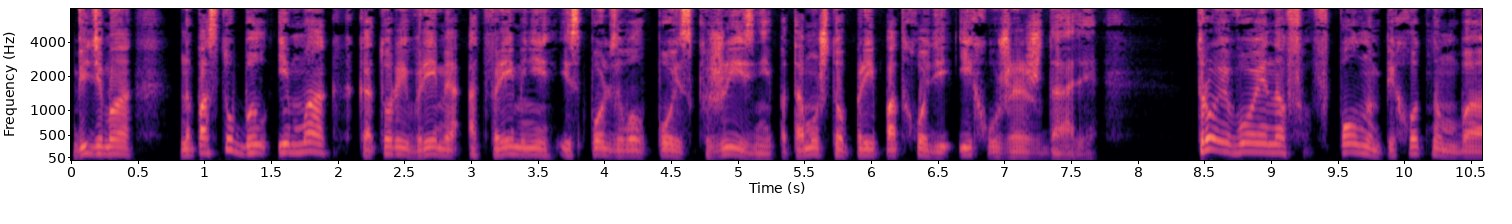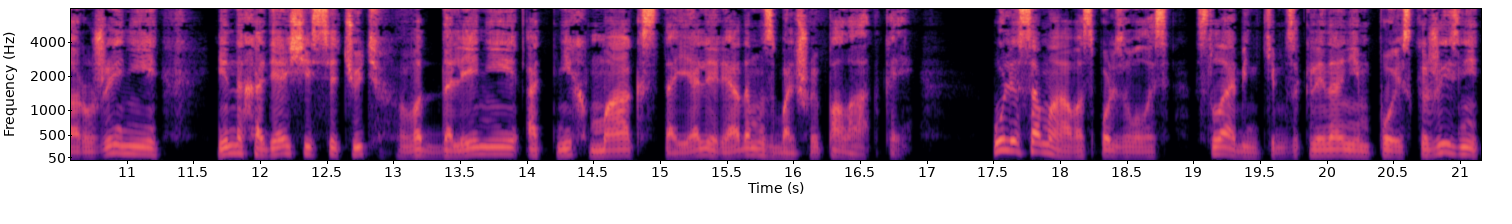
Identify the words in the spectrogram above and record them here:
Видимо, на посту был и маг, который время от времени использовал поиск жизни, потому что при подходе их уже ждали. Трое воинов в полном пехотном вооружении и находящийся чуть в отдалении от них маг стояли рядом с большой палаткой. Уля сама воспользовалась слабеньким заклинанием поиска жизни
